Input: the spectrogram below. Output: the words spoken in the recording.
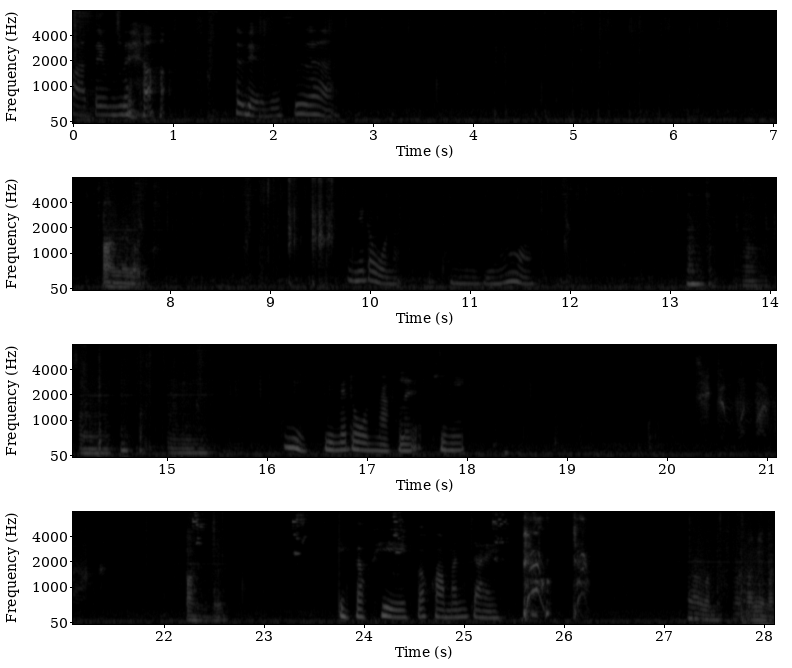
มาเต็มเลยอะเหลือแต่เสื้อฟังเลยก่อนไม่โดนอะทำไงดีเนาะอืมอืมอืมอืมนี่มีไม่โดนหนักเลยทีนี้ ฟังเลย อีกสักทีเพื่อความมั่นใจห้ามันห้าเลยไหม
